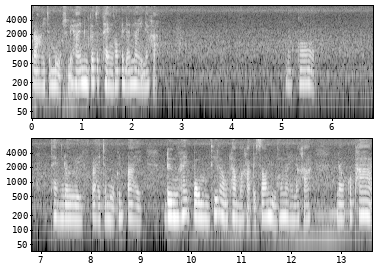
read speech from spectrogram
ปลายจมูกใช่ไหมคะแอดมินก็จะแทงเข้าไปด้านในเนี่ยค่ะ แล้วก็แทงเลยปลายจมูกขึ้นไป ดึงให้ปมที่เราทำอะค่ะไปซ่อนอยู่ข้างในนะคะ แล้วก็พาด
